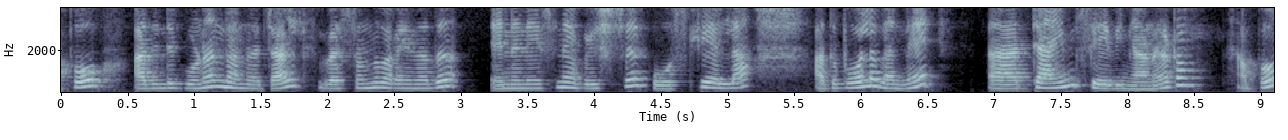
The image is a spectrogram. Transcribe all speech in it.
അപ്പോൾ അതിന്റെ ഗുണം എന്താണെന്ന് വെച്ചാൽ ബസ് എന്ന് പറയുന്നത് എൻ എൻ എസിനെ അപേക്ഷിച്ച് കോസ്റ്റ്ലി അല്ല. അതുപോലെ തന്നെ ടൈം സേവിങ് ആണ് കേട്ടോ. അപ്പോൾ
